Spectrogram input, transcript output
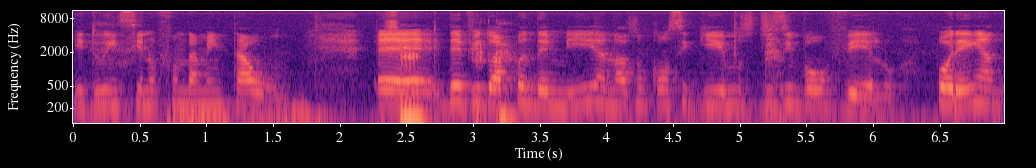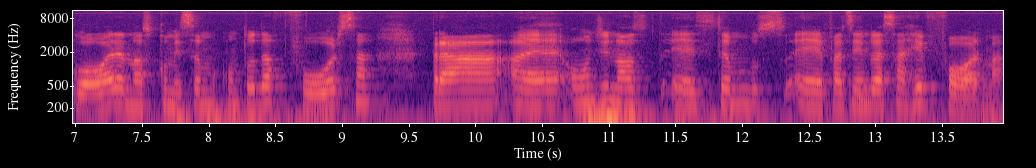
e do ensino fundamental 1. É, devido à pandemia, nós não conseguimos desenvolvê-lo. Porém, agora nós começamos com toda a força para é, onde nós é, estamos é, fazendo essa reforma.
